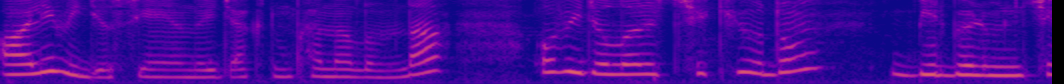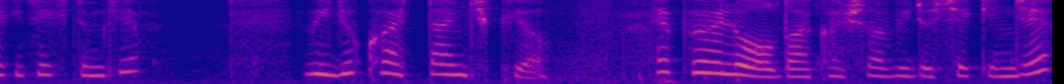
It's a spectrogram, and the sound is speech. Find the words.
aile videosu yayınlayacaktım kanalımda. O videoları çekiyordum. Bir bölümünü çekecektim ki video kayıttan çıkıyor. Hep öyle oldu arkadaşlar video çekince.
